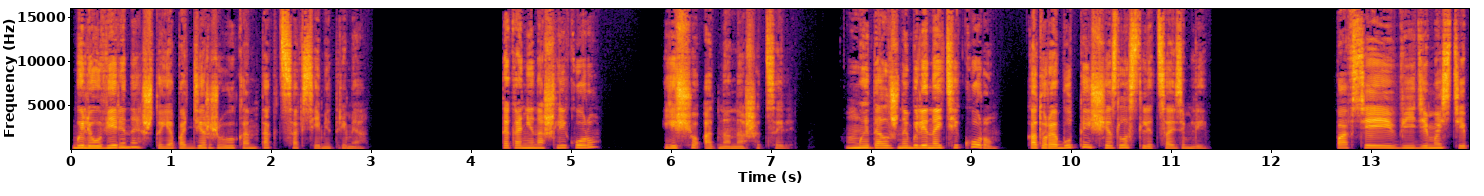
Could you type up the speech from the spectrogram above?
были уверены, что я поддерживаю контакт со всеми тремя. Так они нашли Кору? Еще одна наша цель. Мы должны были найти Кору, которая будто исчезла с лица земли. По всей видимости,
